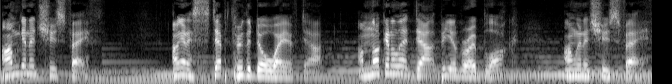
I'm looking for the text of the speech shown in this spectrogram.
I'm going to choose faith. I'm going to step through the doorway of doubt. I'm not going to let doubt be a roadblock. I'm going to choose faith.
